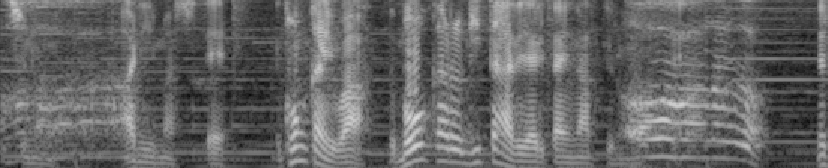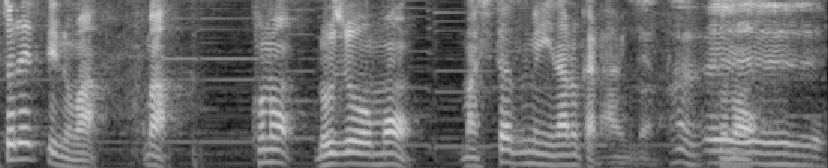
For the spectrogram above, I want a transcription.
ていうのがありまして。今回はボーカルギターでやりたいなっていうのがあって。ああなるほど。でそれっていうのはまあこの路上もまあ下積みになるかなみたいな。はいそのえ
